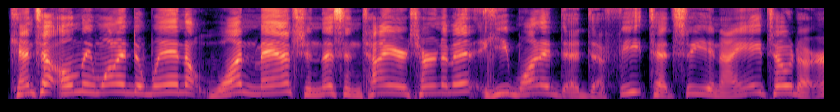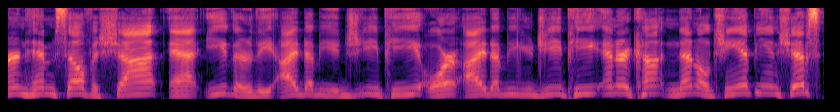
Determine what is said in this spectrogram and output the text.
Kenta only wanted to win one match in this entire tournament. He wanted to defeat Tetsuya Naito to earn himself a shot at either the IWGP or IWGP Intercontinental Championships.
